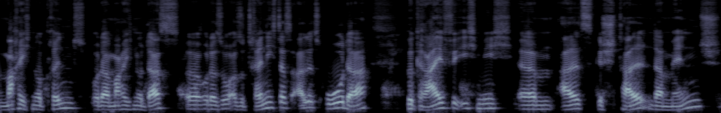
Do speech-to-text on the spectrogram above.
mache ich nur Print oder mache ich nur das äh, oder so? Also trenne ich das alles oder begreife ich mich ähm, als gestaltender Mensch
